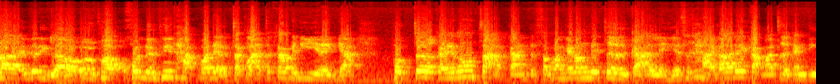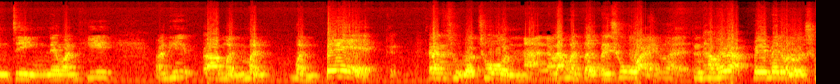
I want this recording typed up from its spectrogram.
บายกันอีกแล้วเออเพราะคนเดิมที่ทักว่าเดี๋ยวจากร้านจะกลับไปดีอะไรอย่างเงี้ยพบเจอกันก็ต้องจากกันแต่สักวันก็ต้องได้เจอกันอะไรอย่างเงี้ยสุดท้ายก็ได้กลับมาเจอกันจริง ๆ ในวันที่วันที่เอ่อเหมือนเหมือนเหมือนเป้กำลังจะถูกรถชนอ่าแล้วแล้วเหมือนเติร์ดไปช่วยช่วย จึงทำให้แบบเป้ไม่โดนรถช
